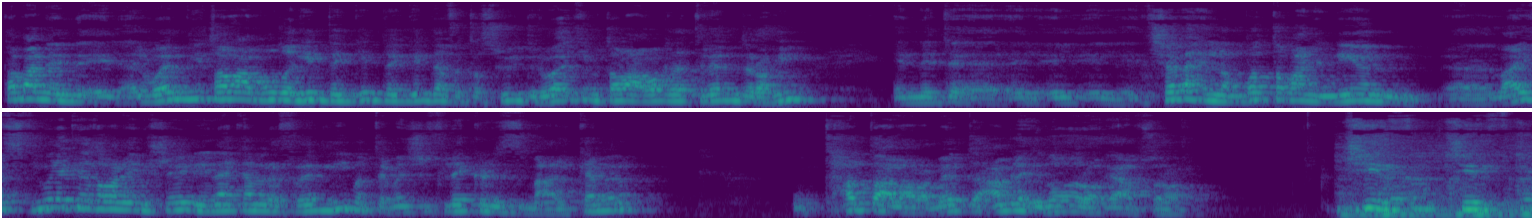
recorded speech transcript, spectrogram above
طبعا ال- الألوان دي طالعة موضة جدا جدا جدا في التصوير دلوقتي وطبعا واخدة ترند رهيب. إن شبه اللمبات طبعا النيون آه، lights دي ولكن طبعا مش نيون لأنها camera friendly ما بتعملش flickers مع الكاميرا وبتحط على العربيات عاملة إضاءة رائعة بصراحة. cheerful cheerful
